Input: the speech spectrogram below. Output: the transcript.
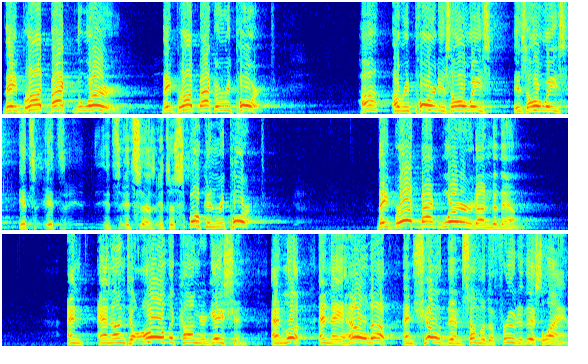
They brought back the word. They brought back a report. Huh? A report is always is always it's it's it's it's a, it's a spoken report. They brought back word unto them and, and unto all the congregation. And look, and they held up and showed them some of the fruit of this land.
